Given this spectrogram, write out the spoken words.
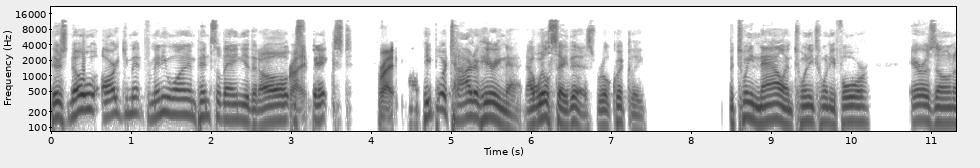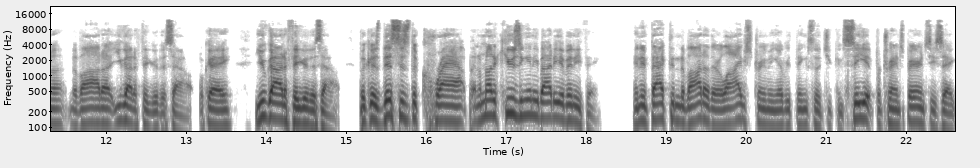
there's no argument from anyone in Pennsylvania that oh was Right. fixed. Right. Uh, people are tired of hearing that. I will say this real quickly. Between now and 2024, Arizona, Nevada, you got to figure this out, okay? You got to figure this out because this is the crap. And I'm not accusing anybody of anything. And in fact, in Nevada, they're live streaming everything so that you can see it for transparency's sake.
